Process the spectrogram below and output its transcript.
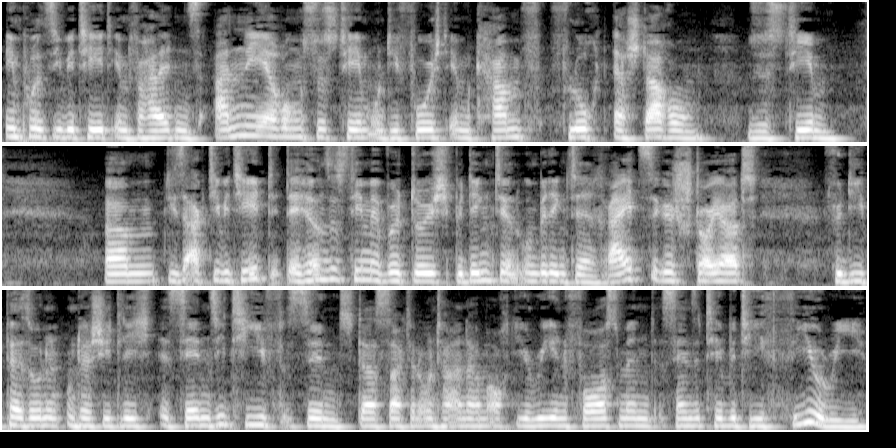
Impulsivität im Verhaltensannäherungssystem und die Furcht im Kampf-Flucht-Erstarrung-System. Ähm, diese Aktivität der Hirnsysteme wird durch bedingte und unbedingte Reize gesteuert, für die Personen unterschiedlich sensitiv sind. Das sagt dann unter anderem auch die Reinforcement Sensitivity Theory.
